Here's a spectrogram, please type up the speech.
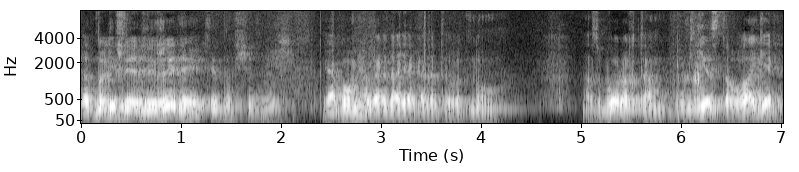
Одно лишнее движение, и ты думаешь. Я помню, когда я когда-то вот, ну, на сборах, там, въезда в лагерь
